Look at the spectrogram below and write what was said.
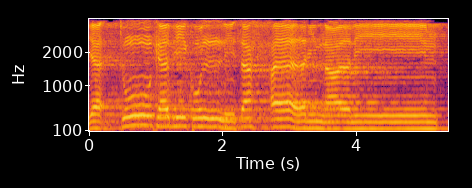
يأتوك بكل سحار عليم.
